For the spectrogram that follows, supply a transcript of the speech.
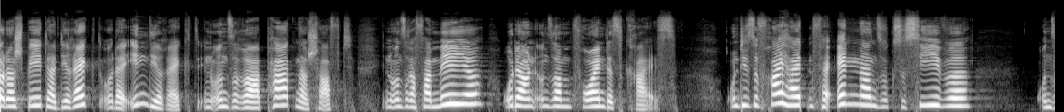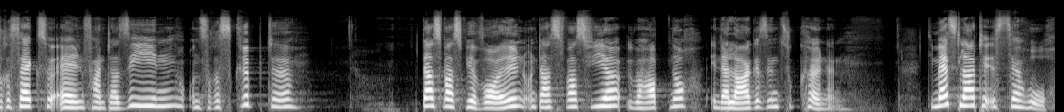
oder später, direkt oder indirekt, in unserer Partnerschaft, in unserer Familie oder in unserem Freundeskreis. Und diese Freiheiten verändern sukzessive unsere sexuellen Fantasien, unsere Skripte, das, was wir wollen und das, was wir überhaupt noch in der Lage sind zu können. Die Messlatte ist sehr hoch.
